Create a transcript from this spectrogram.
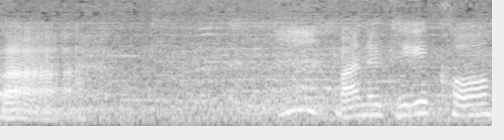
와. 마늘 되게 커.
